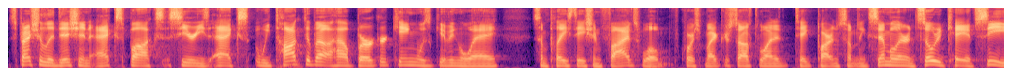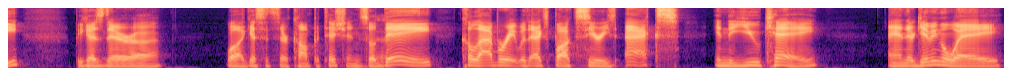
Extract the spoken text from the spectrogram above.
special edition Xbox Series X. We talked about how Burger King was giving away some PlayStation 5s. Well, of course, Microsoft wanted to take part in something similar, and so did KFC because they're, uh, well, I guess it's their competition. So they collaborate with Xbox Series X in the UK and they're giving away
